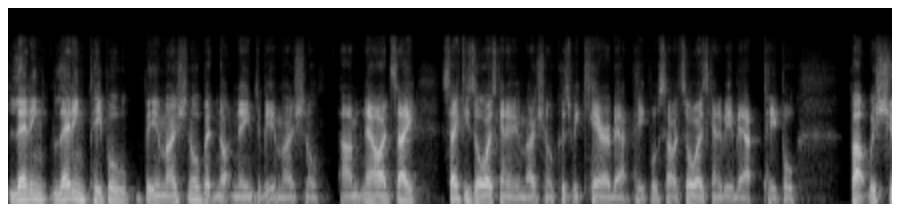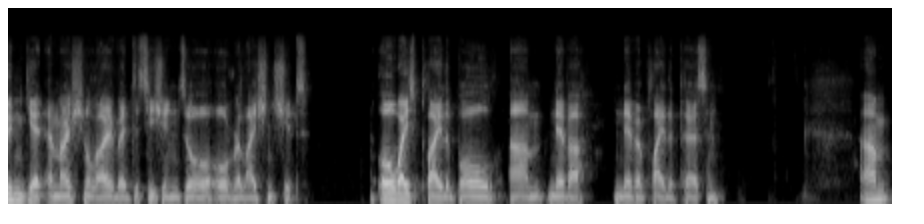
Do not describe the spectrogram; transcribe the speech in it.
letting letting people be emotional but not needing to be emotional. Um, now i'd say safety is always going to be emotional because we care about people so it's always going to be about people but we shouldn't get emotional over decisions or, or relationships. Always play the ball um, never never play the person. Um,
